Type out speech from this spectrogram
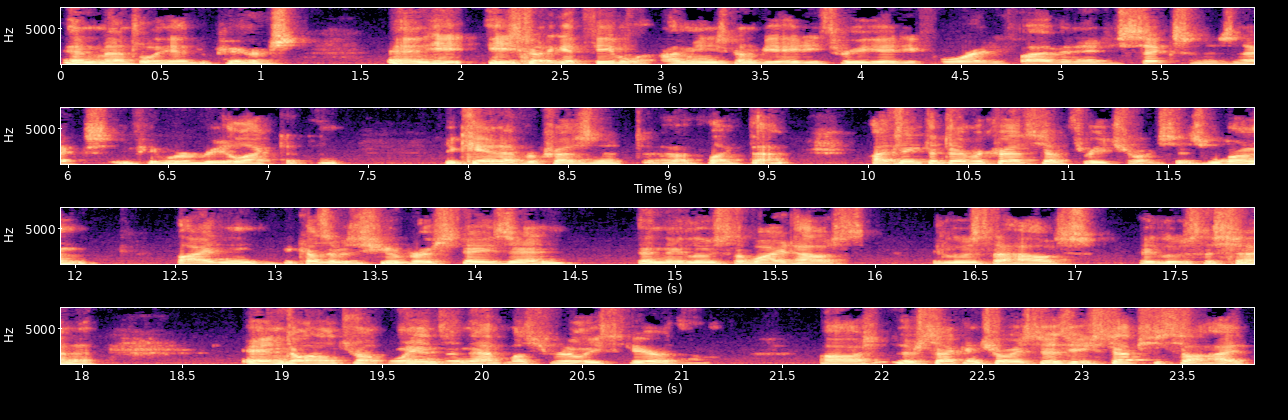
and mentally, it appears and he, he's going to get feebler. I mean, he's going to be 83, 84, 85, and 86 in his next if he were reelected. And you can't have a president uh, like that. I think the Democrats have three choices. One, Biden, because of his hubris, stays in. Then they lose the White House, they lose the House, they lose the Senate, and Donald Trump wins, and that must really scare them. Uh, their second choice is he steps aside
